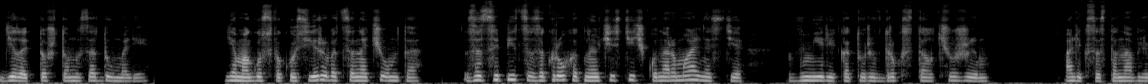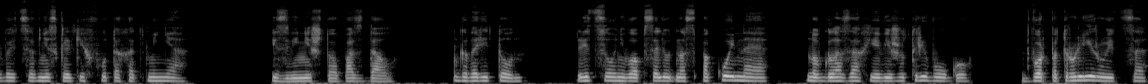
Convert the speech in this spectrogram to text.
делать то, что мы задумали. Я могу сфокусироваться на чем-то, зацепиться за крохотную частичку нормальности в мире, который вдруг стал чужим. Алекс останавливается в нескольких футах от меня. «Извини, что опоздал», — говорит он. Лицо у него абсолютно спокойное, но в глазах я вижу тревогу. Двор патрулируется,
